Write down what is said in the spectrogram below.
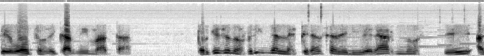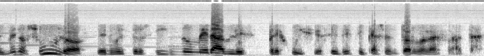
devotos de carne y mata, porque ellos nos brindan la esperanza de liberarnos de al menos uno de nuestros innumerables prejuicios, en este caso en torno a las ratas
